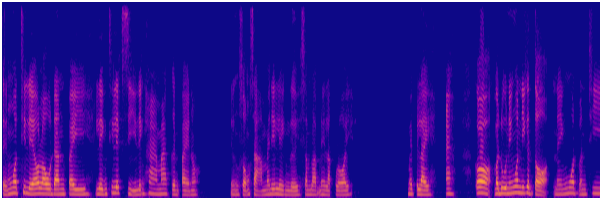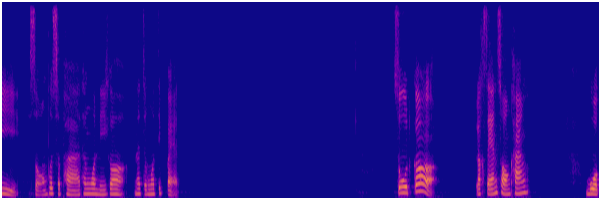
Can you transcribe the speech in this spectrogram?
แต่งวดที่แล้วเราดันไปเล็งที่เลขสี่เลขห้ามากเกินไปเนาะหนึ่งสองสามไม่ได้เล็งเลยสำหรับในหลักร้อย ไม่เป็นไรอะก็มาดูในงวดนี้กันต่อ ในงวดวันที่สองพฤษภาทั้งงวดนี้ก็น่าจะงวดที่แปดสูตรก็หลักแสนสองครั้ง บวก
